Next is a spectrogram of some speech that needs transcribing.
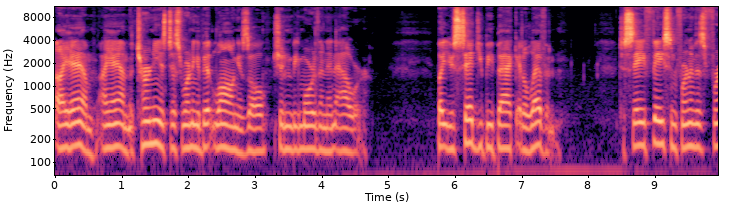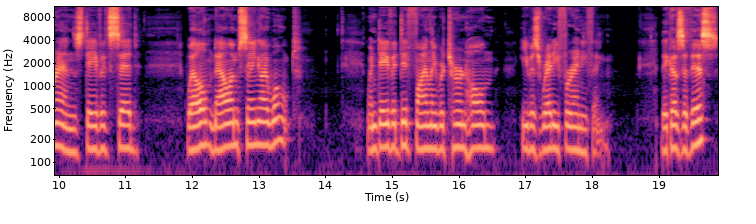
I am, I am. The tourney is just running a bit long, is all. Shouldn't be more than an hour. But you said you'd be back at 11. To save face in front of his friends, David said, Well, now I'm saying I won't. When David did finally return home, he was ready for anything. Because of this,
